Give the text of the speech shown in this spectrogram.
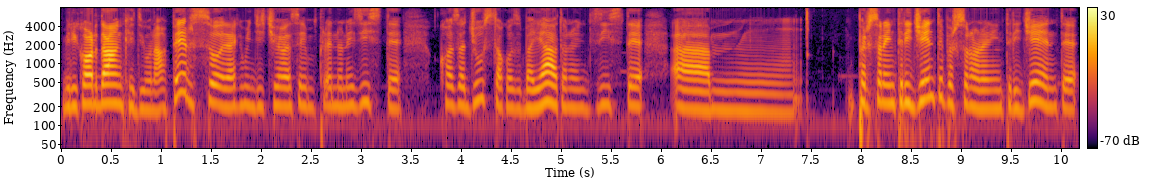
Mi ricordo anche di una persona che mi diceva sempre non esiste cosa giusta, cosa sbagliata, non esiste ehm, persona intelligente e persona non intelligente.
